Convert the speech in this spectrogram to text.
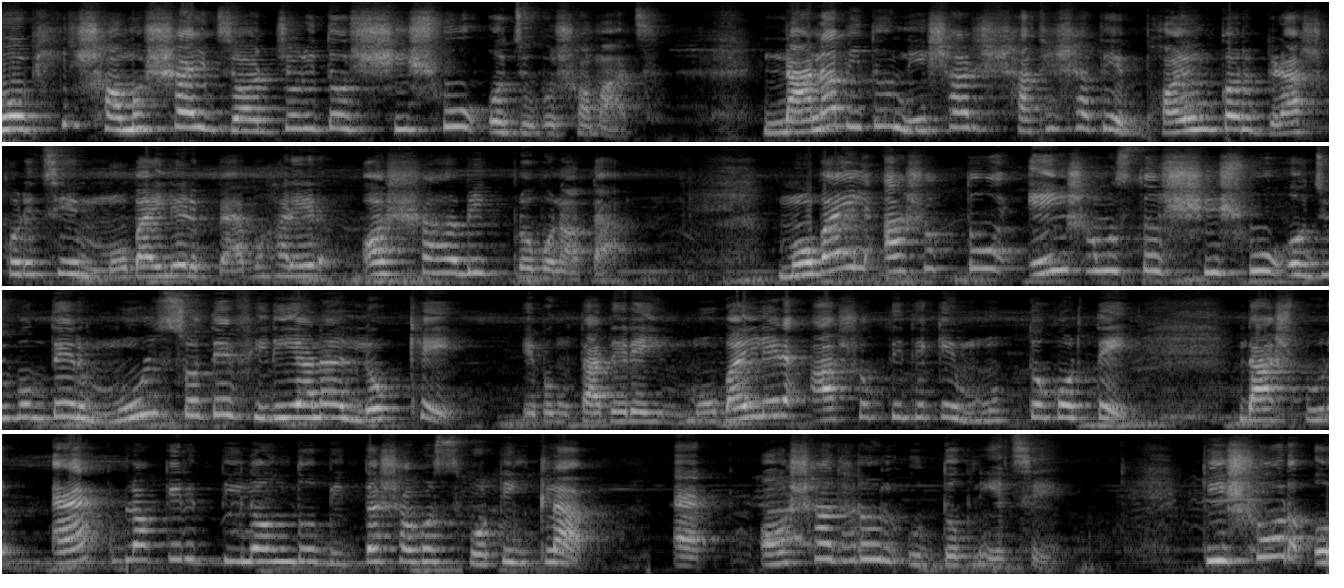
গভীর সমস্যায় জর্জরিত শিশু ও যুব সমাজ। নানাবিধ নেশার সাথে সাথে ভয়ঙ্কর গ্রাস করেছে মোবাইলের ব্যবহারের অস্বাভাবিক প্রবণতা। মোবাইল আসক্ত এই সমস্ত শিশু ও যুবকদের মূল স্রোতে ফিরিয়ে আনার লক্ষ্যে এবং তাদের এই মোবাইলের আসক্তি থেকে মুক্ত করতে দাসপুর এক ব্লকের তিলন্দ বিদ্যাসাগর স্পোর্টিং ক্লাব এক অসাধারণ উদ্যোগ নিয়েছে। কিশোর ও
